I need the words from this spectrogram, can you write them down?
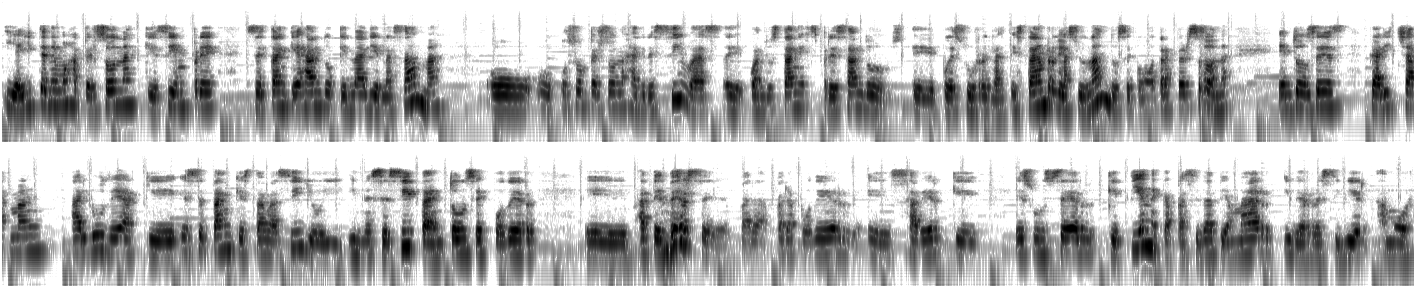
Y ahí tenemos a personas que siempre se están quejando que nadie las ama, o, son personas agresivas eh, cuando están expresando, eh, pues su están relacionándose con otras personas. Entonces, Gary Chapman alude a que ese tanque está vacío y, necesita entonces poder eh, atenderse para, para poder saber que es un ser que tiene capacidad de amar y de recibir amor.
